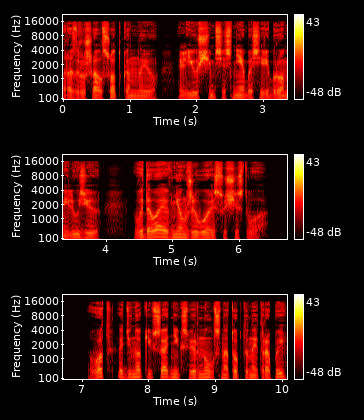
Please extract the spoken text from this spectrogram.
разрушал сотканную, льющимся с неба серебром иллюзию, выдавая в нем живое существо. Вот одинокий всадник свернул с натоптанной тропы,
